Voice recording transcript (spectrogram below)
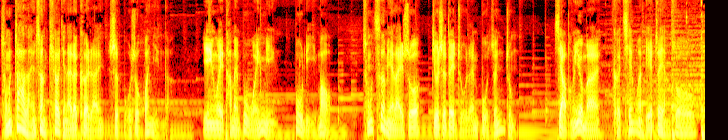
从栅栏上跳进来的客人是不受欢迎的，因为他们不文明、不礼貌。从侧面来说，就是对主人不尊重。小朋友们可千万别这样做哦。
